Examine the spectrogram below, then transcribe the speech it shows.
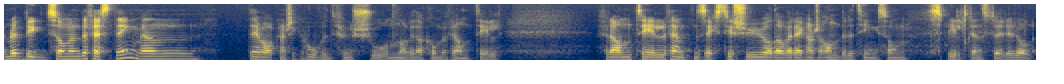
den ble bygd som en befestning, men det var kanskje ikke hovedfunksjonen når vi da kommer fram til fram til 1567, og da var det kanskje andre ting som spilte en større rolle.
